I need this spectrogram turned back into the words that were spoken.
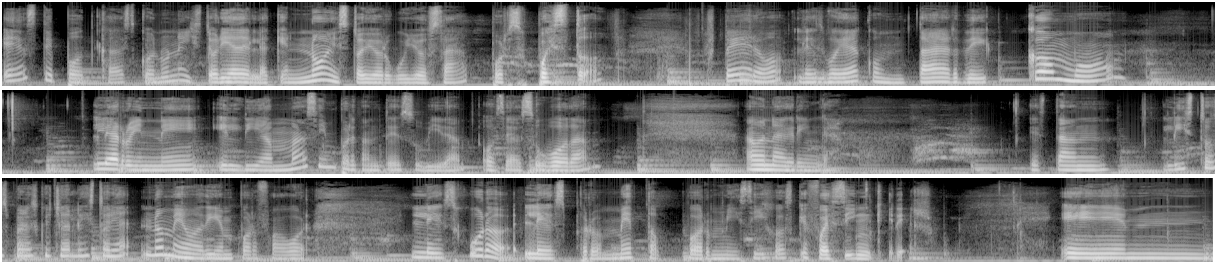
este podcast con una historia de la que no estoy orgullosa, por supuesto, pero les voy a contar de cómo le arruiné el día más importante de su vida, o sea, su boda, a una gringa. ¿Están listos para escuchar la historia? No me odien, por favor. Les juro, les prometo por mis hijos que fue sin querer. Em,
